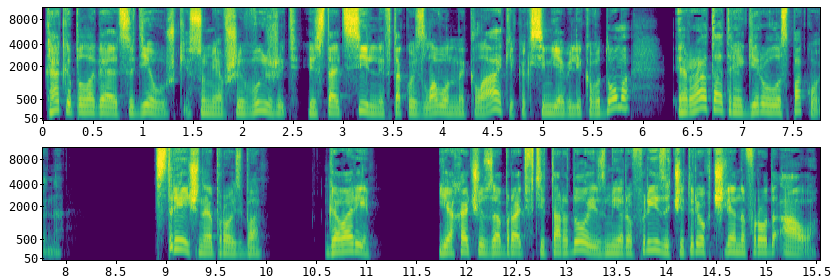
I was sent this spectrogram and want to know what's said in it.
Как и полагается девушке, сумевшей выжить и стать сильной в такой зловонной клоаке, как семья Великого дома, Эрата отреагировала спокойно. «Встречная просьба. Говори». Я хочу забрать в Титардо из мира Фриза четырех членов рода Ао.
